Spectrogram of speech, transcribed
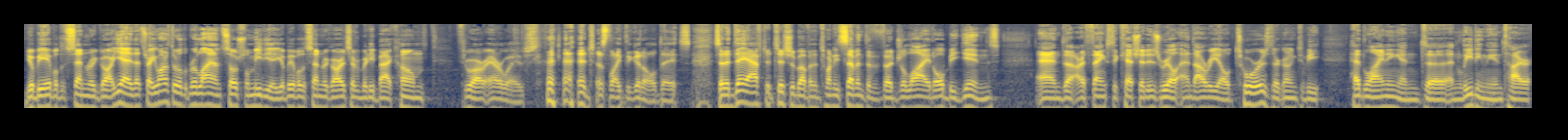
you'll be able to send regard. Yeah, that's right. You won't have to rely on social media. You'll be able to send regards to everybody back home through our airwaves, just like the good old days. So the day after Tisha B'av, on the 27th of uh, July, it all begins. And uh, our thanks to Keshet Israel and Ariel Tours. They're going to be headlining and uh, and leading the entire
